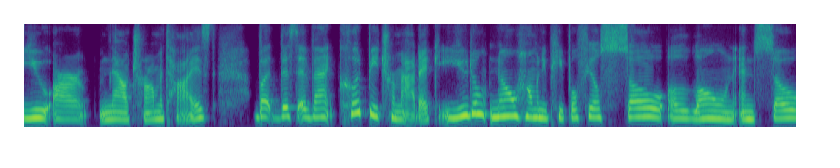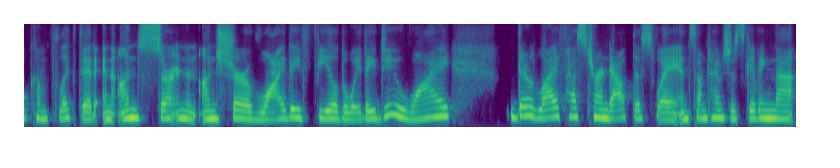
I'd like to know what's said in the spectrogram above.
you are now traumatized, but this event could be traumatic. You don't know how many people feel so alone and so conflicted and uncertain and unsure of why they feel the way they do, why their life has turned out this way. And sometimes just giving that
